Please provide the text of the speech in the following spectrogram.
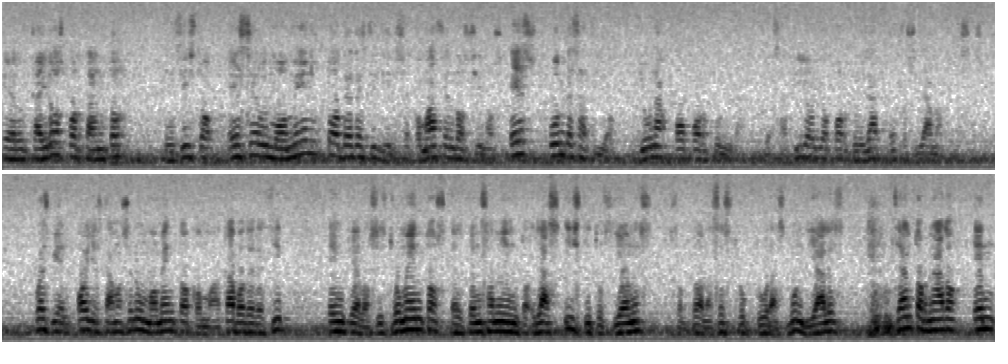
El Kairos, por tanto, insisto, es el momento de decidirse, como hacen los chinos. Es un desafío y una oportunidad. Desafío y oportunidad, esto se llama crisis. Pues bien, hoy estamos en un momento, como acabo de decir, en que los instrumentos, el pensamiento y las instituciones, sobre todo las estructuras mundiales, se han tornado en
